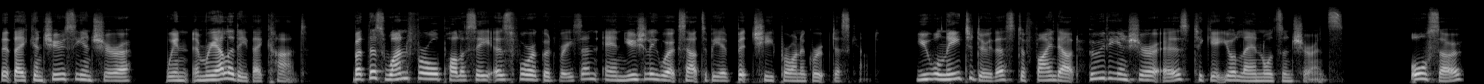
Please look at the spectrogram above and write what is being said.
that they can choose the insurer when in reality they can't. But this one for all policy is for a good reason and usually works out to be a bit cheaper on a group discount. You will need to do this to find out who the insurer is to get your landlord's insurance. Also,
